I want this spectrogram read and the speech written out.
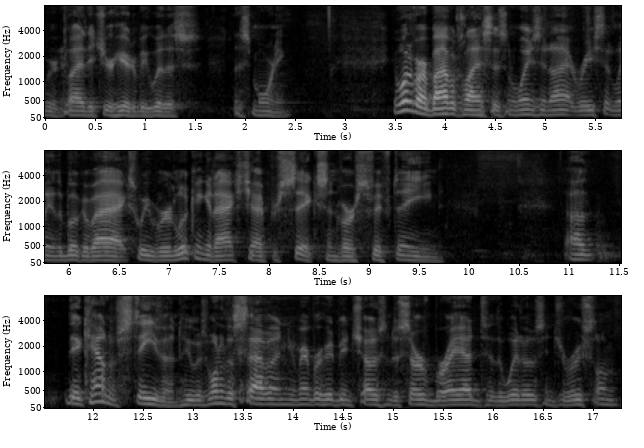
We're glad that you're here to be with us this morning. In one of our Bible classes on Wednesday night recently in the book of Acts, we were looking at Acts chapter 6 and verse 15. Uh, the account of Stephen, who was one of the seven, you remember, who had been chosen to serve bread to the widows in Jerusalem.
